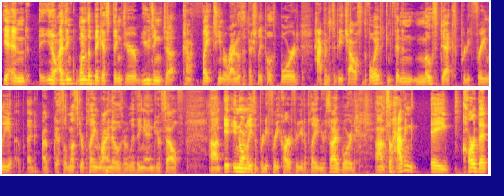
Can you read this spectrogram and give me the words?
Yeah, and you know, I think one of the biggest things you're using to kind of fight team around with, especially post board, happens to be Chalice of the Void. It can fit in most decks pretty freely. I, I guess unless you're playing Rhinos or Living End yourself, um, it, it, normally is a pretty free card for you to play in your sideboard. Um, so having a card that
